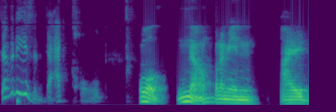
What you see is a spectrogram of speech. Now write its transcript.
Seventy isn't that cold. well, no, but I mean, I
